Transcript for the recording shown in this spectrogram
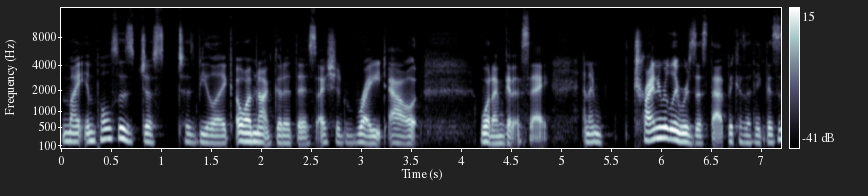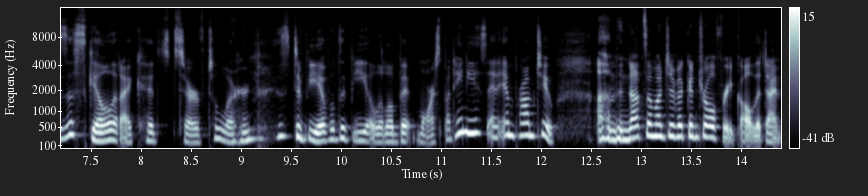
my impulse is just to be like, oh, I'm not good at this. I should write out what I'm gonna say, and I'm trying to really resist that because I think this is a skill that I could serve to learn is to be able to be a little bit more spontaneous and impromptu, um, and not so much of a control freak all the time.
